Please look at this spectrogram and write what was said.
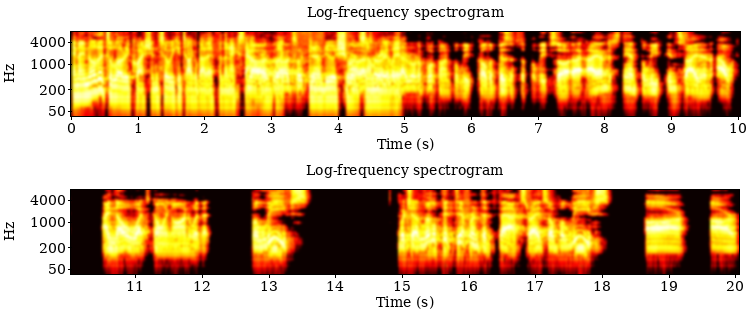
and I know that's a loaded question, so we could talk about that for the next hour. No, but, no, it's okay. You know, do a short no, summary right. of Look, it. I wrote a book on belief called The Business of Belief, so I, I understand belief inside and out. I know what's going on with it. Beliefs, which are a little bit different than facts, right? So beliefs are are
